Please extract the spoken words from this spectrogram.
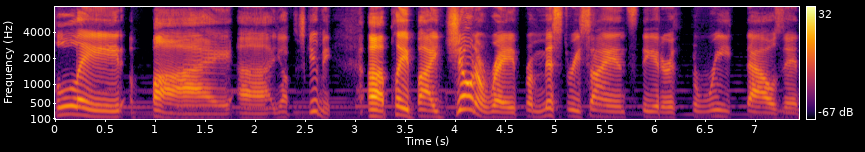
played by, uh, you have to excuse me, uh, played by Jonah Ray from Mystery Science Theater 3000.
